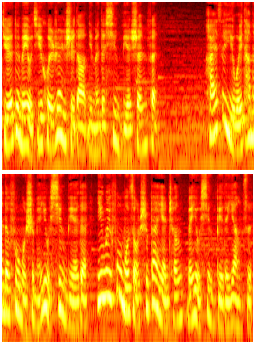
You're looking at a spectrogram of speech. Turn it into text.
绝对没有机会认识到你们的性别身份。孩子以为他们的父母是没有性别的，因为父母总是扮演成没有性别的样子，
